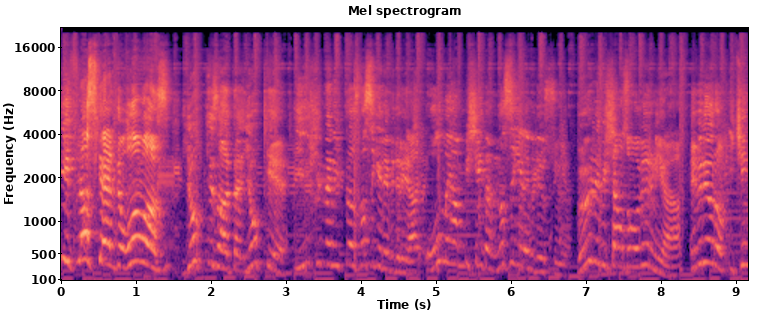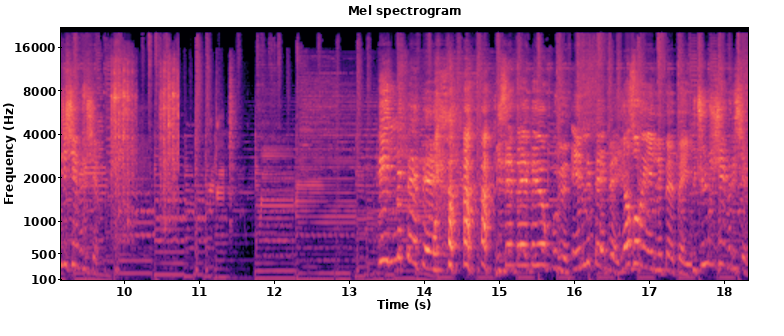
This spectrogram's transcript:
İflas geldi olamaz. Yok ki zaten yok ki. İlkinden iflas nasıl gelebilir ya? Olmayan bir şeyden nasıl gelebiliyorsun ya? Böyle bir şans olabilir mi ya? Çeviriyorum ikinci çevirişim. 50 pp. Bize pp yok bugün. 50 pp. Yaz oraya 50 pp'yi. Üçüncü çevirişim.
